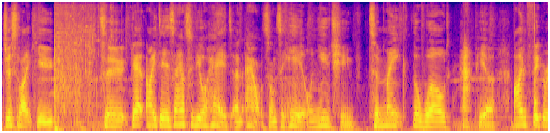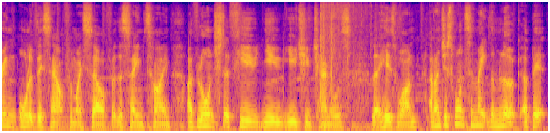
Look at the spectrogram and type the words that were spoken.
just like you to get ideas out of your head and out onto here on YouTube to make the world happier. I'm figuring all of this out for myself at the same time. I've launched a few new YouTube channels, like here's one, and I just want to make them look a bit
